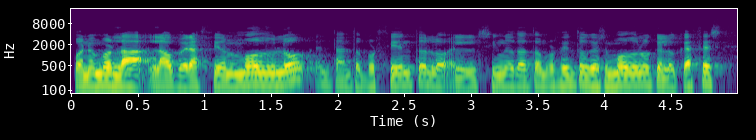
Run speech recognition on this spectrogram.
ponemos la, operación módulo, el tanto por ciento, el signo tanto por ciento, que es módulo, que lo que hace es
